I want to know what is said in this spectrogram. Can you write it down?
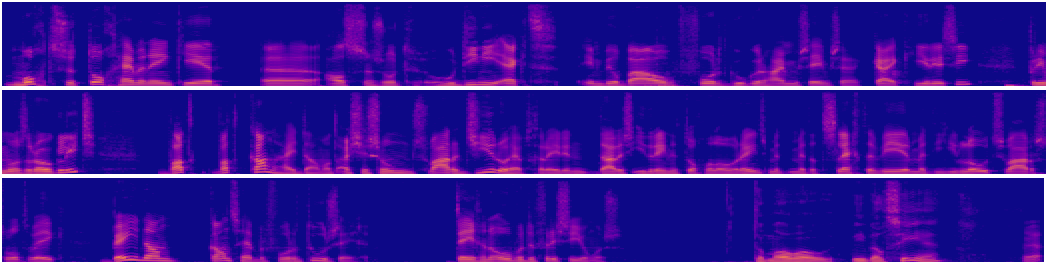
Mochten ze toch hem in één keer uh, als een soort Houdini-act in Bilbao voor het Guggenheim Museum zeggen... Kijk, hier is hij, Primoz Roglic. Wat, wat kan hij dan? Want als je zo'n zware Giro hebt gereden... en daar is iedereen het toch wel over eens met, met dat slechte weer... met die loodzware slotweek... ben je dan kans hebben voor een Tourzege? Tegenover de frisse jongens tomorrow we will see. Hè? Ja.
